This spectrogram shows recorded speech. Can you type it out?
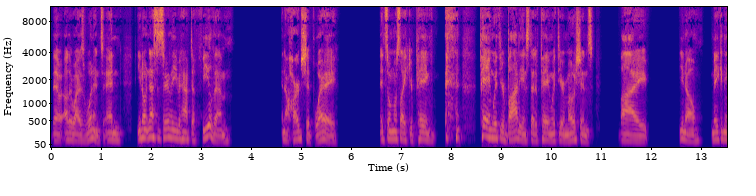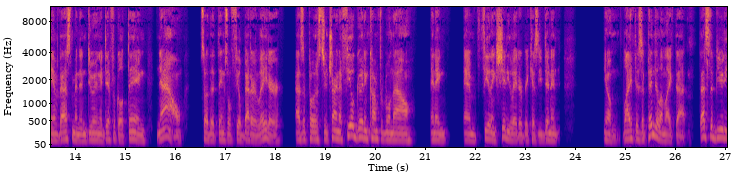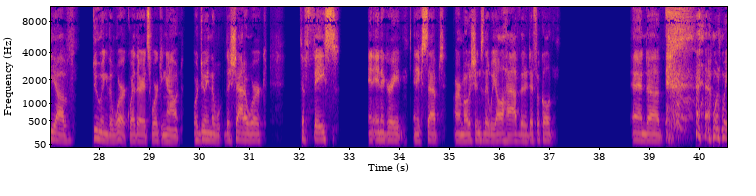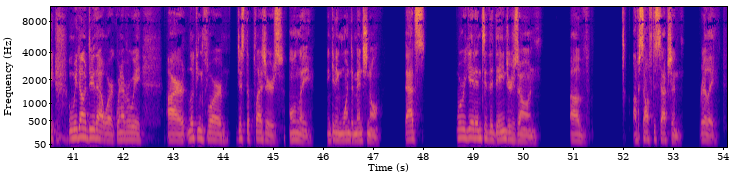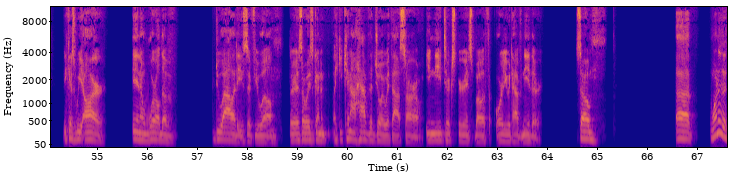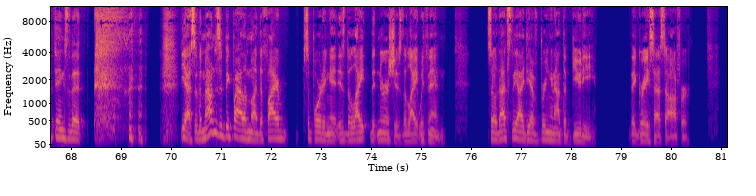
that otherwise wouldn't. And you don't necessarily even have to feel them in a hardship way. It's almost like you're paying paying with your body instead of paying with your emotions by, you know, making the investment and doing a difficult thing now so that things will feel better later, as opposed to trying to feel good and comfortable now and and feeling shitty later because you didn't, you know, life is a pendulum like that. That's the beauty of doing the work, whether it's working out or doing the the shadow work to face and integrate and accept our emotions that we all have that are difficult. And uh, when we when we don't do that work, whenever we are looking for just the pleasures only and getting one dimensional, that's where we get into the danger zone of of self deception, really, because we are in a world of dualities, if you will. There is always going to, like, you cannot have the joy without sorrow. You need to experience both, or you would have neither. So, uh, one of the things that, yeah, so the mountain is a big pile of mud. The fire supporting it is the light that nourishes, the light within. So, that's the idea of bringing out the beauty that grace has to offer.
